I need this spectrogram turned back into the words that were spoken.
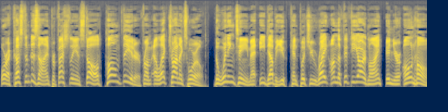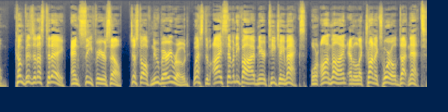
or a custom designed, professionally installed home theater from Electronics World. The winning team at EW can put you right on the 50 yard line in your own home. Come visit us today and see for yourself. Just off Newberry Road, west of I 75 near TJ Maxx, or online at electronicsworld.net.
